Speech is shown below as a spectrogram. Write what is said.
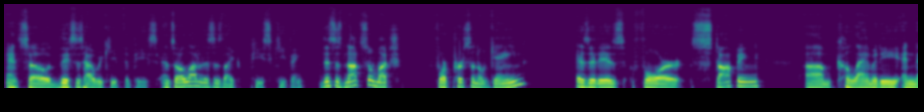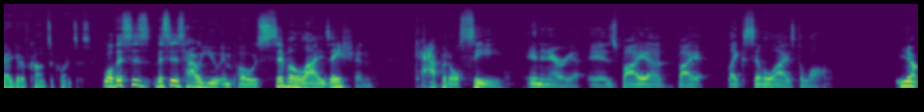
And so this is how we keep the peace. And so a lot of this is like peacekeeping. this is not so much for personal gain as it is for stopping um, calamity and negative consequences. Well, this is this is how you impose civilization, capital C, in an area is by a by like civilized law. Yeah,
